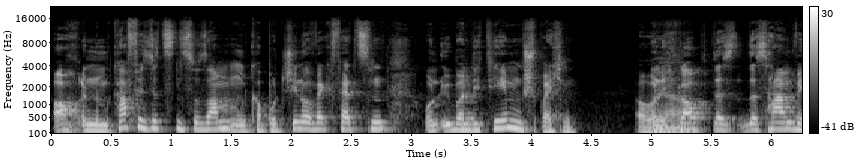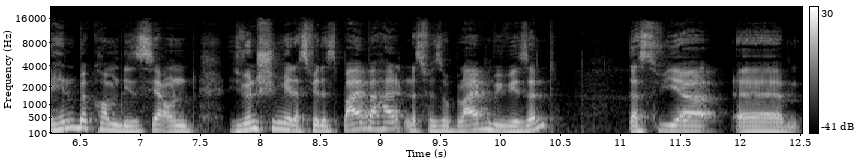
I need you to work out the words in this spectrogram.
auch in einem Kaffee sitzen zusammen, einen Cappuccino wegfetzen und über die Themen sprechen. und ich ja. glaube, das, das haben wir hinbekommen dieses Jahr. Und ich wünsche mir, dass wir das beibehalten, dass wir so bleiben, wie wir sind. Dass wir ähm,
